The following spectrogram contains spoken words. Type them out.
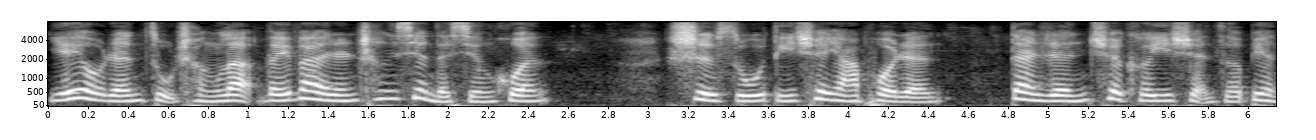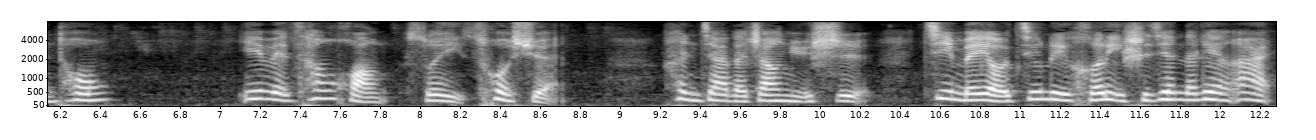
也有人组成了为外人称羡的行婚。世俗的确压迫人，但人却可以选择变通。因为仓皇，所以错选。恨嫁的张女士既没有经历合理时间的恋爱，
